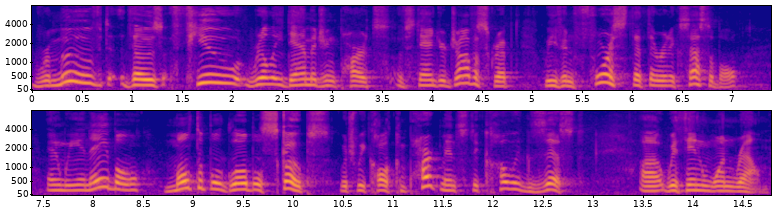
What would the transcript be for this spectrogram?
removed those few really damaging parts of standard JavaScript. We've enforced that they're inaccessible, and we enable multiple global scopes, which we call compartments, to coexist uh, within one realm.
